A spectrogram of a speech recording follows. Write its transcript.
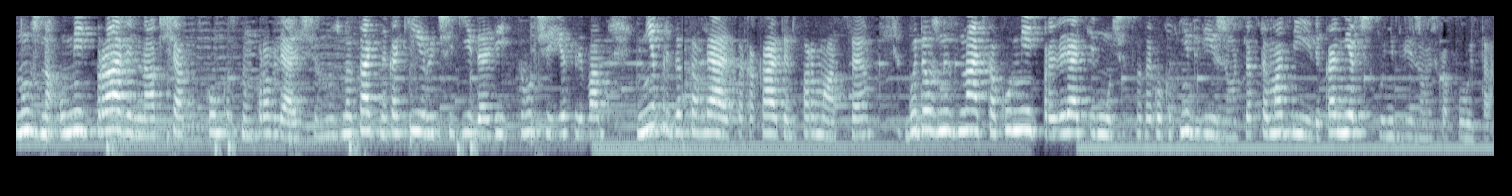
нужно уметь правильно общаться с конкурсным управляющим, нужно знать, на какие рычаги давить в случае, если вам не предоставляется какая-то информация. Вы должны знать, как уметь проверять имущество, такое как недвижимость, автомобили, коммерческую недвижимость какую-то,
